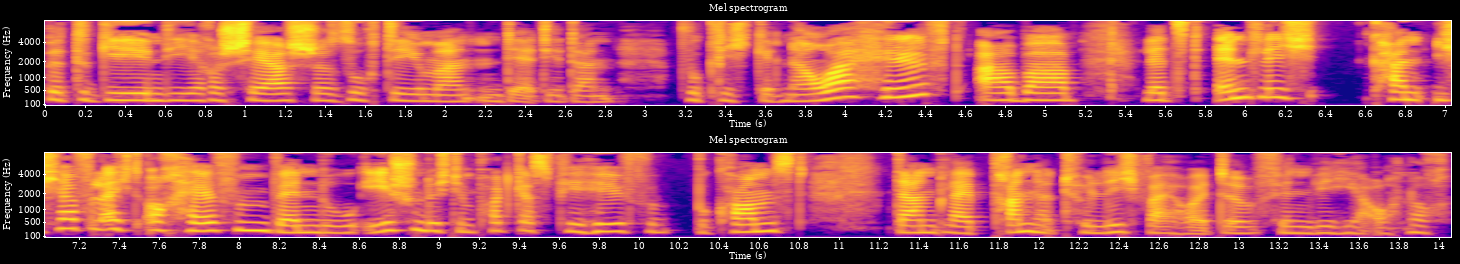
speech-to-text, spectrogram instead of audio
bitte geh in die Recherche, such dir jemanden, der dir dann wirklich genauer hilft. Aber letztendlich kann ich ja vielleicht auch helfen, wenn du eh schon durch den Podcast viel Hilfe bekommst, dann bleib dran natürlich, weil heute finden wir hier auch noch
